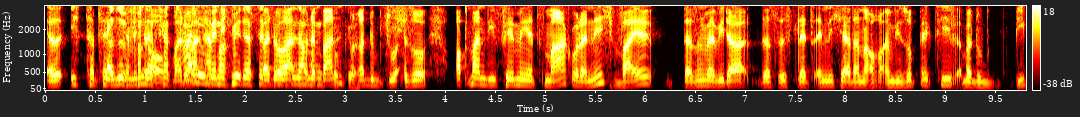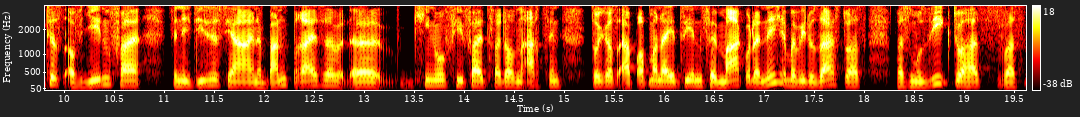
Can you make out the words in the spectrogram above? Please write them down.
äh, ich tatsächlich Also von der auch, du Verteilung, wenn einfach- ich mir das jetzt weil du insgesamt angucke. Band, du, also ob man die Filme jetzt mag oder nicht, weil da sind wir wieder, das ist letztendlich ja dann auch irgendwie subjektiv, aber du bietest auf jeden Fall, finde ich, dieses Jahr eine Bandbreite äh, Kinovielfalt 2018 durchaus ab. Ob man da jetzt jeden Film mag oder nicht, aber wie du sagst, du hast was Musik, du hast was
